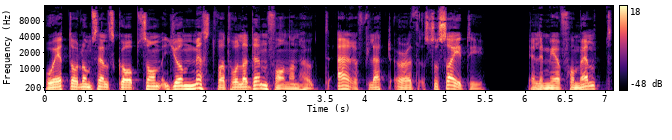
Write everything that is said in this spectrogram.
Och ett av de sällskap som gör mest för att hålla den fanan högt är Flat Earth Society. Eller mer formellt,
